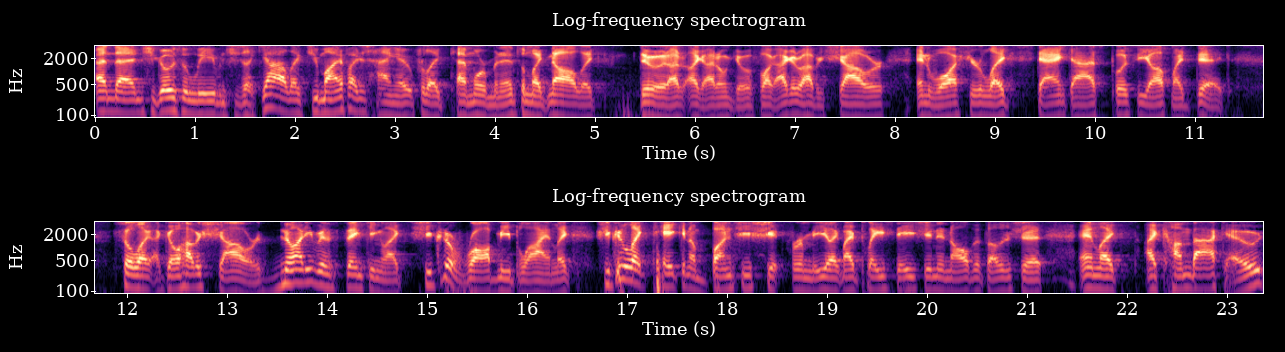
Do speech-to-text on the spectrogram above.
And then she goes to leave and she's like, Yeah, like, do you mind if I just hang out for like 10 more minutes? I'm like, No, like, dude, I, like, I don't give a fuck. I gotta have a shower and wash your like stank ass pussy off my dick. So like I go have a shower, not even thinking like she could have robbed me blind. Like she could have like taken a bunch of shit from me, like my PlayStation and all this other shit. And like I come back out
